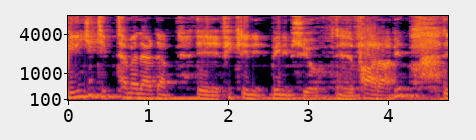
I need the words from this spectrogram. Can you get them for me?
birinci tip temel erdem e, fikrini benimsiyor e, Farabi. E,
